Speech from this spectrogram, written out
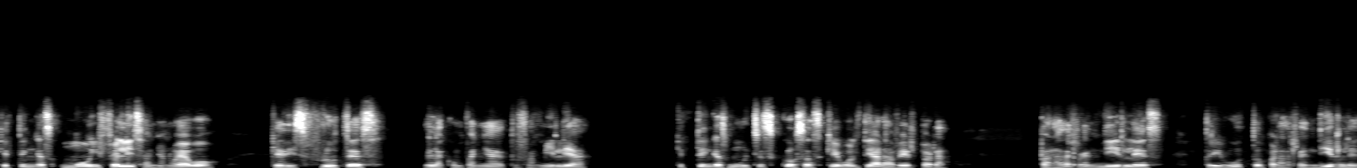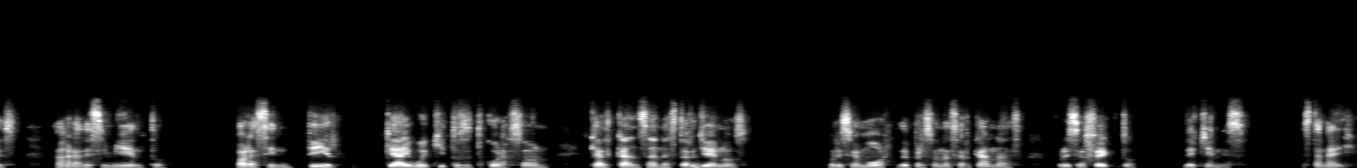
que tengas muy feliz año nuevo, que disfrutes de la compañía de tu familia, que tengas muchas cosas que voltear a ver para, para rendirles tributo, para rendirles agradecimiento, para sentir que hay huequitos de tu corazón que alcanzan a estar llenos por ese amor de personas cercanas, por ese afecto de quienes están ahí.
